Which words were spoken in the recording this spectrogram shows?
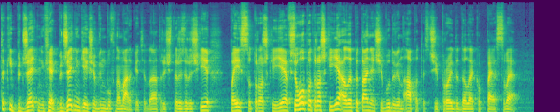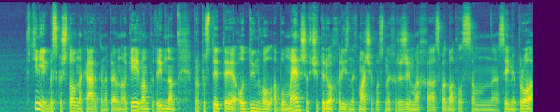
такий бюджетний, як бюджетненький, якщо б він був на маркеті. Да? 3-4 зірочки. Пейсу трошки є. Всього потрошки є, але питання, чи буде він апатись, чи пройде далеко ПСВ. Втім, як безкоштовна картка, напевно, окей, вам потрібно пропустити один гол або менше в чотирьох різних матчах в основних режимах а, Squad Battles, Semi Pro,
